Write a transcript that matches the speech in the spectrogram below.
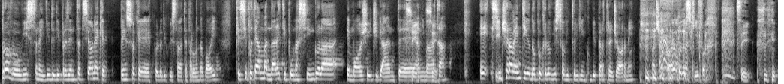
però avevo visto nei video di presentazione che penso che è quello di cui stavate parlando voi, che si poteva mandare tipo una singola emoji gigante Sì, animata. E sinceramente io dopo che l'ho visto ho avuto gli incubi per tre giorni, ma c'è ancora quello schifo. sì, sì.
